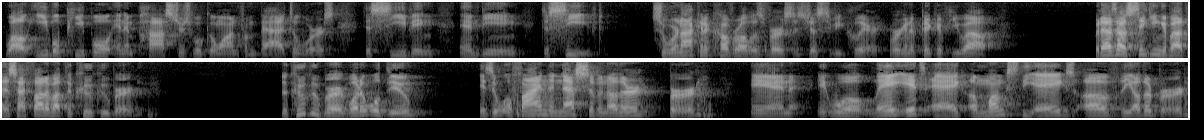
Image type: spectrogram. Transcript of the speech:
while evil people and impostors will go on from bad to worse, deceiving and being deceived. So, we're not going to cover all those verses, just to be clear. We're going to pick a few out. But as I was thinking about this, I thought about the cuckoo bird. The cuckoo bird, what it will do is it will find the nest of another bird and it will lay its egg amongst the eggs of the other bird,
